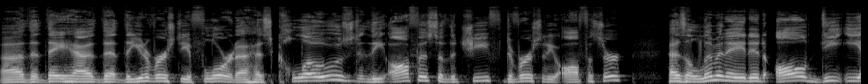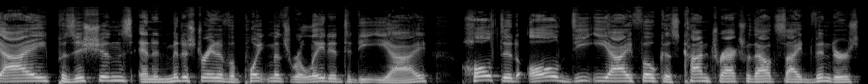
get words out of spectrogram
uh, that they have that the University of Florida has closed the office of the chief diversity officer, has eliminated all DEI positions and administrative appointments related to DEI halted all DEI focused contracts with outside vendors.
